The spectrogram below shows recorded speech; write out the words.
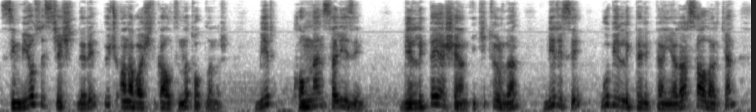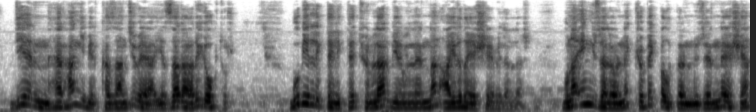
Simbiyosis çeşitleri 3 ana başlık altında toplanır. 1. Kommensalizm. Birlikte yaşayan iki türden birisi bu birliktelikten yarar sağlarken diğerinin herhangi bir kazancı veya zararı yoktur. Bu birliktelikte türler birbirlerinden ayrı da yaşayabilirler. Buna en güzel örnek köpek balıklarının üzerinde yaşayan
